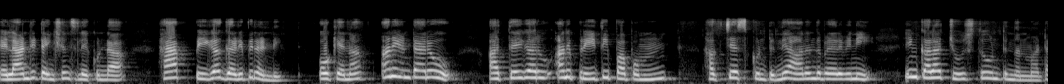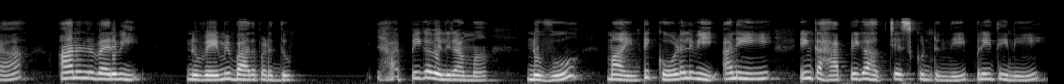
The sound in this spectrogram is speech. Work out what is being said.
ఎలాంటి టెన్షన్స్ లేకుండా హ్యాపీగా గడిపి రండి ఓకేనా? అని అంటారు. అత్తయ్య గారు అని ప్రీతి పాపం హక్ చేసుకుంటుంది ఆనంద భైరవిని. ఇంకలా చూస్తూ ఉంటుందన్నమాట. ఆనంద భైరవి నువ్వేమీ బాధపడద్దు. హ్యాపీగా వెళ్ళిరామ్మా నువ్వు మా ఇంటి కోడలివి అని ఇంకా హ్యాపీగా హక్ చేసుకుంటుంది ప్రీతిని.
